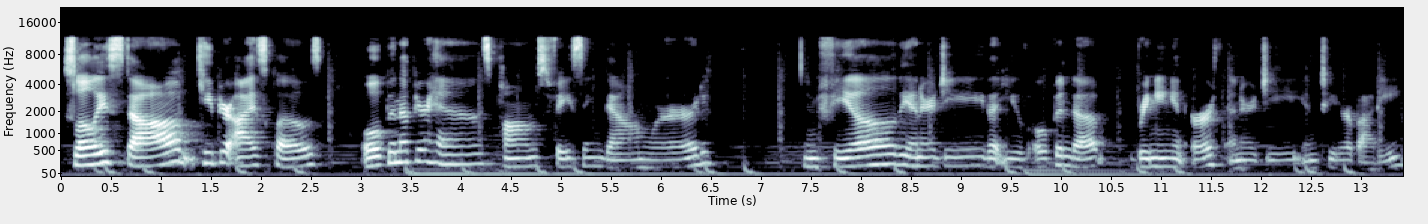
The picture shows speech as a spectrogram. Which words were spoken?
slowly stop. Keep your eyes closed. Open up your hands, palms facing downward. And feel the energy that you've opened up, bringing in earth energy into your body.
